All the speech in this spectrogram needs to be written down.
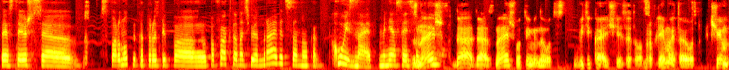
ты остаешься с порнухой, которую ты по, по факту она тебе нравится, но как хуй знает. Меня с этим... Знаешь, да, да, знаешь, вот именно вот вытекающая из этого проблема, это вот чем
